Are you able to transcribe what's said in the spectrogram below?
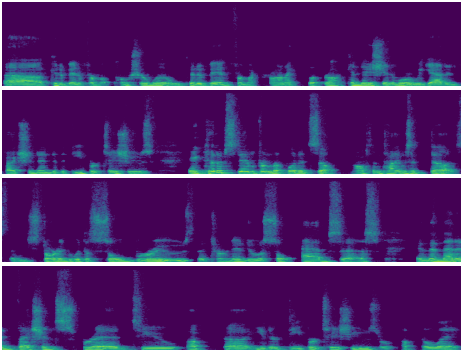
Uh, could have been from a puncture wound, could have been from a chronic foot rot condition where we got infection into the deeper tissues. It could have stemmed from the foot itself. And oftentimes it does, that we started with a sole bruise that turned into a sole abscess, and then that infection spread to up uh, either deeper tissues or up the leg.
